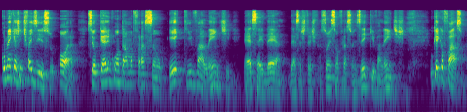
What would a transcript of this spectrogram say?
como é que a gente faz isso? Ora, se eu quero encontrar uma fração equivalente, essa é a ideia dessas três frações, são frações equivalentes, o que, é que eu faço?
